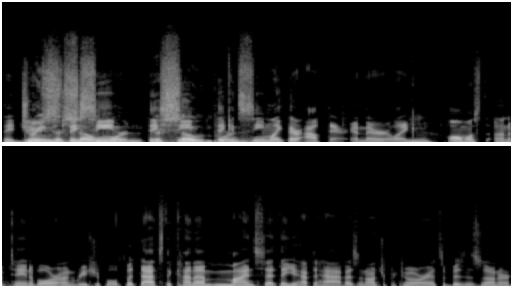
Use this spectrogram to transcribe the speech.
they Dreams s- are they so seem, important. They They're seem so they can seem like they're out there and they're like Mhm. almost unobtainable or unreachable. But that's the kind of mindset that you have to have as an entrepreneur, as a business owner,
